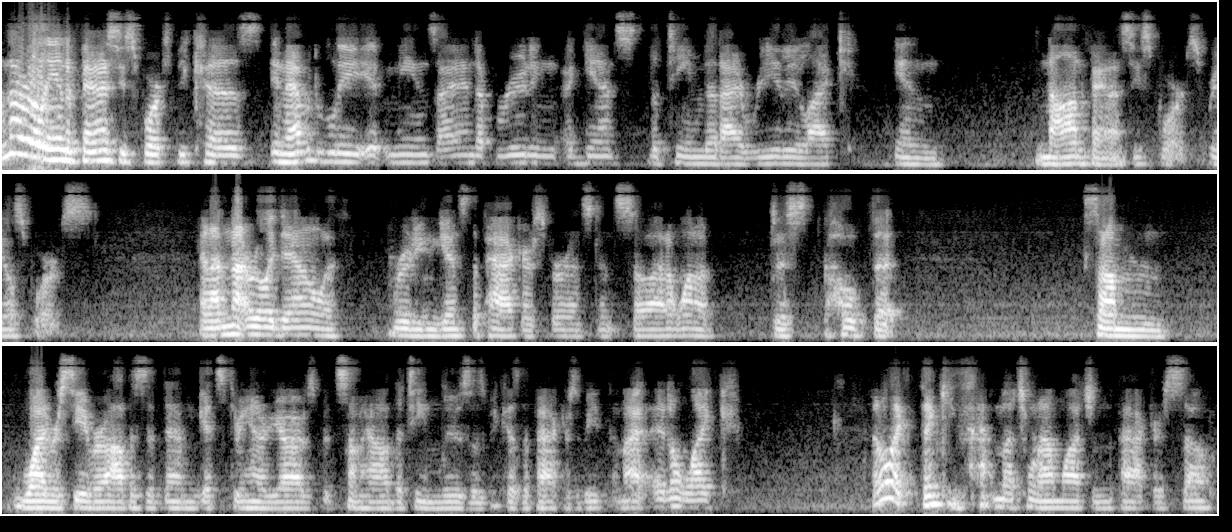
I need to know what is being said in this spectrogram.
I'm not really into fantasy sports because inevitably it means I end up rooting against the team that I really like in non-fantasy sports, real sports. And I'm not really down with rooting against the Packers, for instance. So I don't want to just hope that some wide receiver opposite them gets 300 yards, but somehow the team loses because the Packers beat them. I, I don't like I don't like thinking that much when I'm watching the Packers. So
